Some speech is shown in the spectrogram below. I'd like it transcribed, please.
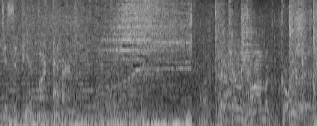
disappear forever. Telekarma ghost!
